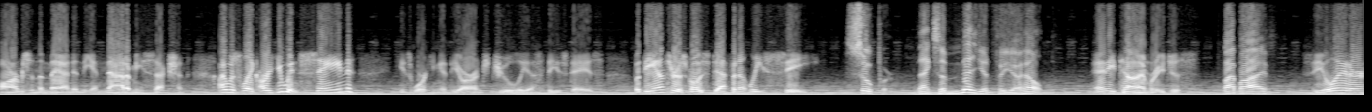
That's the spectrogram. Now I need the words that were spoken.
Arms and the Man in the anatomy section. I was like, are you insane? He's working at the Orange Julius these days. But the answer is most definitely C. Super. Thanks a million for your help. Anytime, Regis. Bye-bye. See you later.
